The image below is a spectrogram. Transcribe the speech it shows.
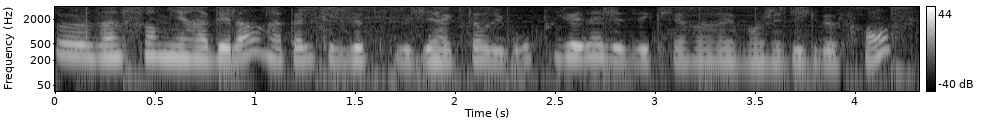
Vincent Mirabella. Rappelle que vous êtes le directeur du groupe lyonnais des éclaireurs évangéliques de France.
